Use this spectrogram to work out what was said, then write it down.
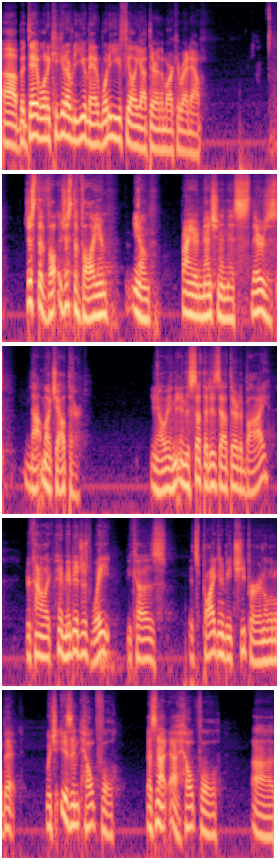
Uh, but Dave, I want to kick it over to you, man. What are you feeling out there in the market right now? Just the vo- just the volume. You know, Brian, you're mentioning this. There's not much out there. You know, in the stuff that is out there to buy, you're kind of like, hey, maybe I just wait because it's probably going to be cheaper in a little bit, which isn't helpful that's not a helpful uh,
